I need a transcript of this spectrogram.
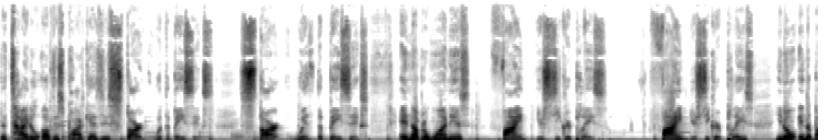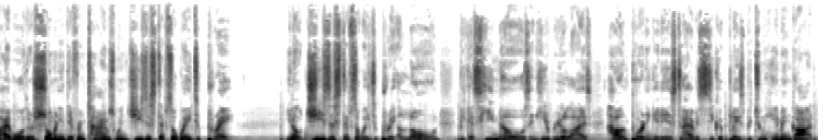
the title of this podcast is Start with the Basics. Start with the basics. And number one is find your secret place. Find your secret place. You know, in the Bible, there's so many different times when Jesus steps away to pray. You know, Jesus steps away to pray alone because he knows and he realized how important it is to have a secret place between him and God.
